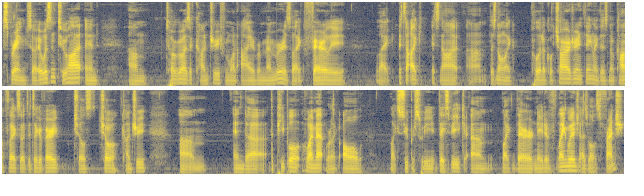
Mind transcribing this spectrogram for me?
spring, so it wasn't too hot, and um, Togo as a country, from what I remember, is like fairly, like, it's not like it's not. Um, there's no like political charge or anything. Like, there's no conflict, so it's, it's like a very chill, chill country. Um, and uh, the people who I met were like all like super sweet. They speak um, like their native language as well as French,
